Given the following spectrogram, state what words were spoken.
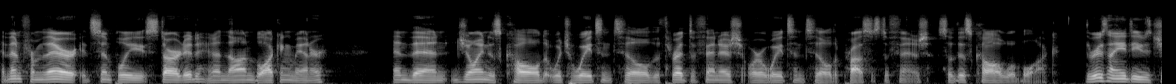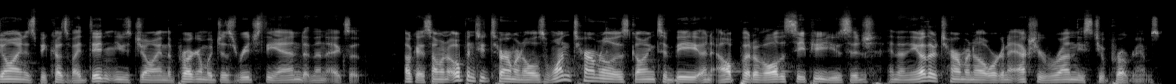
And then from there, it's simply started in a non-blocking manner and then join is called, which waits until the thread to finish or waits until the process to finish. So this call will block. The reason I need to use join is because if I didn't use join, the program would just reach the end and then exit. Okay, so I'm going to open two terminals. One terminal is going to be an output of all the CPU usage, and then the other terminal, we're going to actually run these two programs.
